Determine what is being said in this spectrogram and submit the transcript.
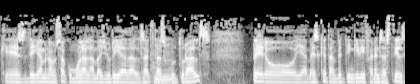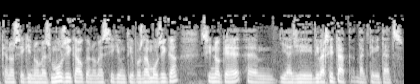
que és, diguem-ne, on s'acumula la majoria dels actes mm -hmm. culturals, però, i a més, que també tingui diferents estils, que no sigui només música o que només sigui un tipus de música, sinó que eh, hi hagi diversitat d'activitats.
